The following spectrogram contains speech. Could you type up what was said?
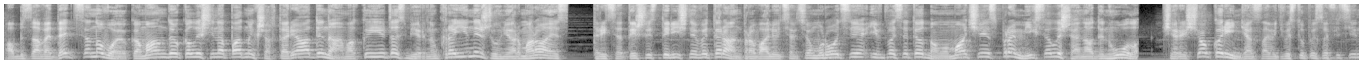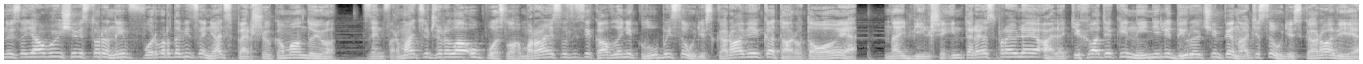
Обзаведеться новою командою колишній нападник Шахтаря, Динамо Київ та збірної України Жуніор Мараєс. 36-річний ветеран провалюється в цьому році і в 21 матчі спромігся лише на один гол. Через що Корінтянс навіть виступив з офіційною заявою, що відсторонив форварда від занять з першою командою. За інформацією джерела у послугах Мараєса зацікавлені клуби із Саудівської Аравії, Катару та ОАЕ. Найбільший інтерес проявляє Аля Тіхат, який нині лідирує в чемпіонаті Саудівської Аравії,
